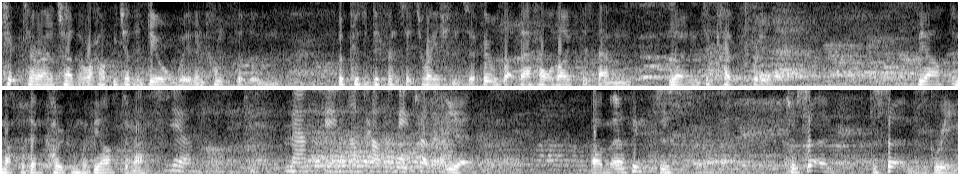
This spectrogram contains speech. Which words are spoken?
tiptoe around each other or help each other deal with and comfort them because of different situations. So it feels like their whole life is them learning to cope with the aftermath of them coping with the aftermath. Yeah, just masking on top of each other. Yeah, um, and I think just to a certain to a certain degree,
